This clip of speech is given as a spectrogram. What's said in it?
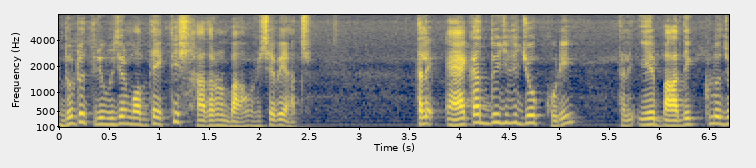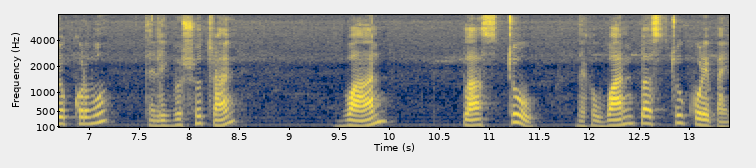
দুটো ত্রিভুজের মধ্যে একটি সাধারণ বাহু হিসেবে আছে। তাহলে এক আর দুই যদি যোগ করি, তাহলে এর বাদিকগুলো যোগ করব। তাহলে লিখব সুতরাং ওয়ান প্লাস টু দেখো ওয়ান প্লাস টু করে পাই।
